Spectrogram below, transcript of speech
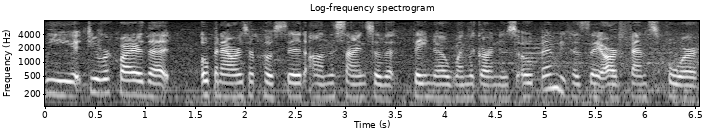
we do require that open hours are posted on the sign so that they know when the garden is open because they are fenced for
